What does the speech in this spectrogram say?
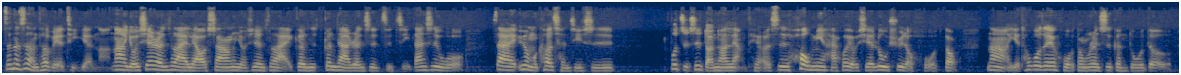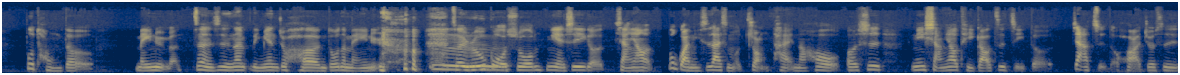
真的是很特别的体验呐。那有些人是来疗伤，有些人是来更更加认识自己。但是我在因为我们课程其实不只是短短两天，而是后面还会有一些陆续的活动。那也透过这些活动认识更多的不同的。美女们真的是那里面就很多的美女，所以如果说你也是一个想要，不管你是在什么状态，然后而是你想要提高自己的价值的话，就是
